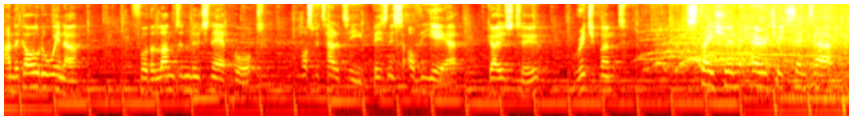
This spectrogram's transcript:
And the gold winner for the London Luton Airport Hospitality Business of the Year goes to Richmond Station Heritage Centre.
